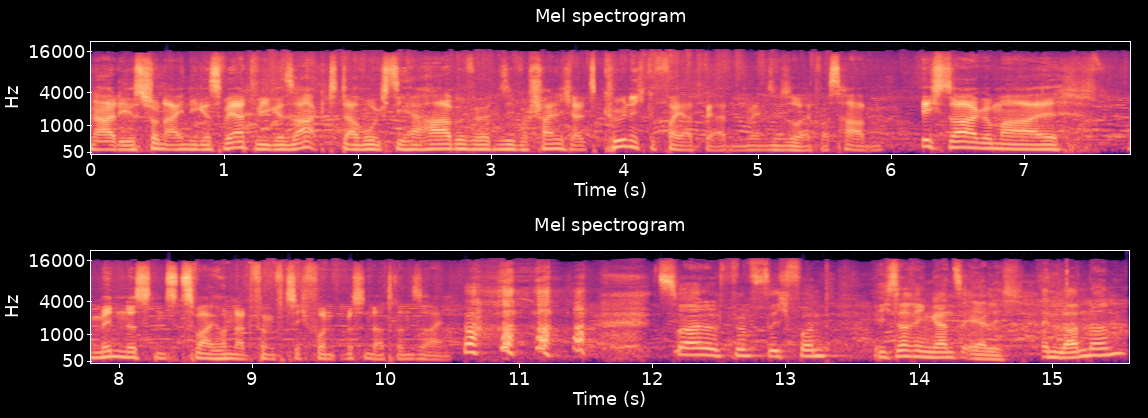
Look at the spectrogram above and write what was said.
Na, die ist schon einiges wert, wie gesagt. Da, wo ich sie her habe, würden sie wahrscheinlich als König gefeiert werden, wenn sie so etwas haben. Ich sage mal, mindestens 250 Pfund müssen da drin sein. 250 Pfund. Ich sag Ihnen ganz ehrlich, in London,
